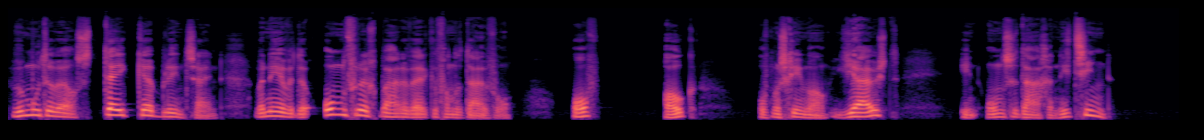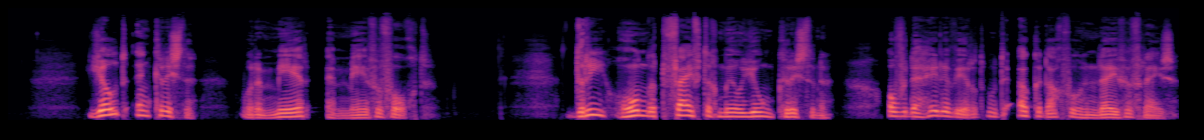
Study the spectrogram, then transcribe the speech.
We moeten wel stekenblind zijn wanneer we de onvruchtbare werken van de duivel, of ook, of misschien wel juist, in onze dagen niet zien. Jood en christen worden meer en meer vervolgd. 350 miljoen christenen over de hele wereld moeten elke dag voor hun leven vrezen.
